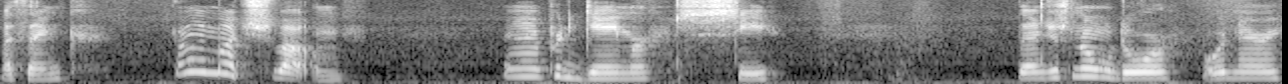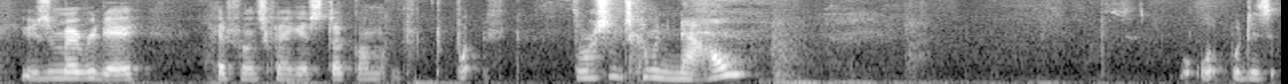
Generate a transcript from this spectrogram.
I think. Not really much about them. Eh, pretty gamer. C. Then just normal door, ordinary. Use them every day. Headphones kind of get stuck on. What? The Russians coming now? What, what, what is it?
